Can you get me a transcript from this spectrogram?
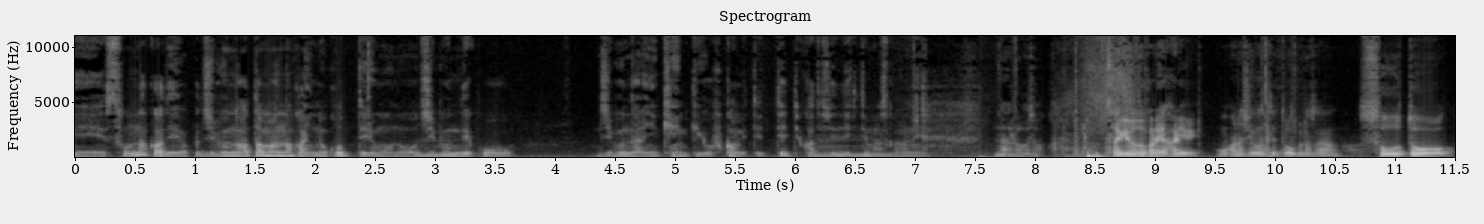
えー、その中でやっぱ自分の頭の中に残ってるものを自分でこう、自分なりに研究を深めていってっていう形でできてますからね。なるほど。先ほどからやはりお話があって奥野さん、相当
